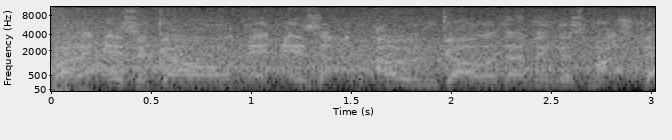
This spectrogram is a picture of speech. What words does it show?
Well, it is a goal, it is an own goal. I don't think there's much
